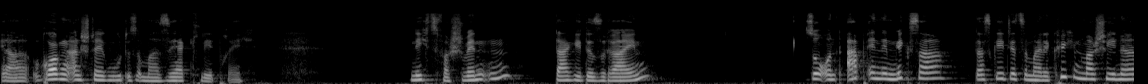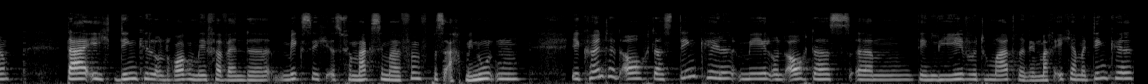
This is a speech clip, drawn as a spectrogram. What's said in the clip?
ja, Roggenanstellgut ist immer sehr klebrig. Nichts verschwenden, da geht es rein. So, und ab in den Mixer. Das geht jetzt in meine Küchenmaschine. Da ich Dinkel und Roggenmehl verwende, mixe ich es für maximal 5 bis 8 Minuten. Ihr könntet auch das Dinkelmehl und auch das, ähm, den Lieve Tomate, den mache ich ja mit Dinkel.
